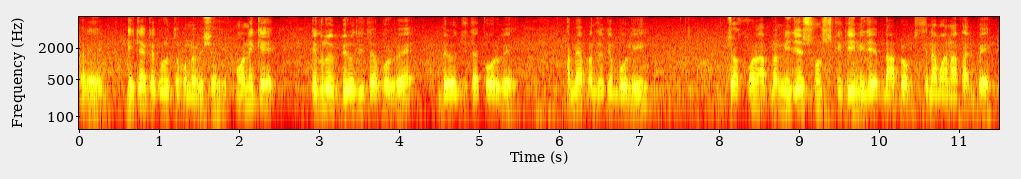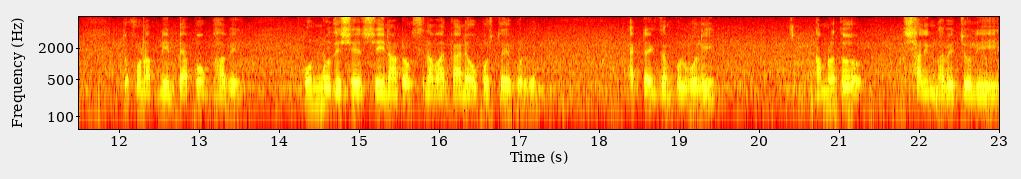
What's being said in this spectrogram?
মানে এটা একটা গুরুত্বপূর্ণ বিষয়। অনেকে এগুলোর বিরোধিতা বলবে, বিরোধিতা করবে। আমি আপনাদেরকে বলি যখন আপনার নিজের সংস্কৃতি, নিজের নাটক, সিনেমা না থাকবে, তখন আপনি ব্যাপকভাবে অন্য দেশের সেই নাটক সিনেমা গানে অভ্যস্ত হয়ে পড়বেন। একটা এক্সাম্পল বলি, আমরা তো শালীনভাবে চলি,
